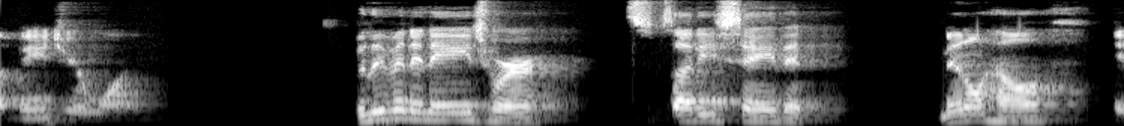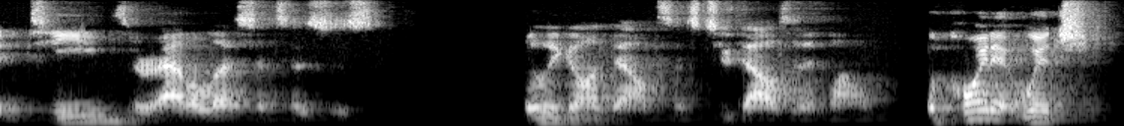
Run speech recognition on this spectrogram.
a major one. We live in an age where studies say that mental health in teens or adolescents has just really gone down since 2009. The point at which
